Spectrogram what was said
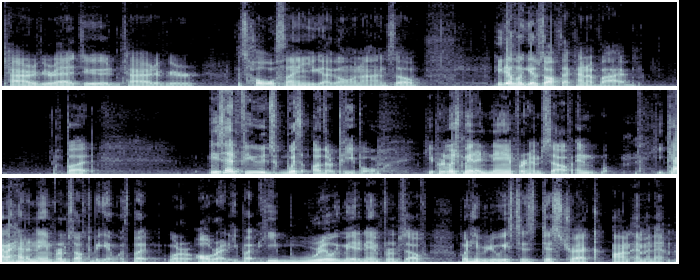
tired of your attitude, tired of your this whole thing you got going on." So he definitely gives off that kind of vibe, but he's had feuds with other people. He pretty much made a name for himself, and he kind of had a name for himself to begin with, but or already. But he really made a name for himself when he released his diss track on Eminem,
